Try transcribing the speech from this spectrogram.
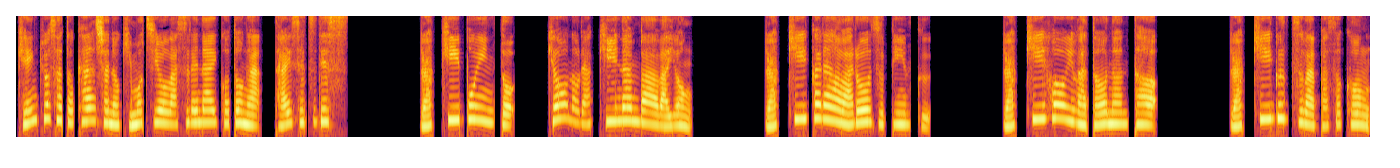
謙虚さと感謝の気持ちを忘れないことが大切です。ラッキーポイント。今日のラッキーナンバーは4。ラッキーカラーはローズピンク。ラッキー方位は東南東。ラッキーグッズはパソコン。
